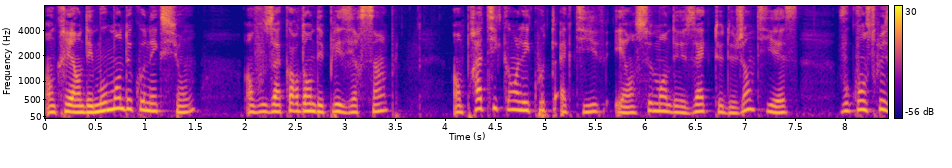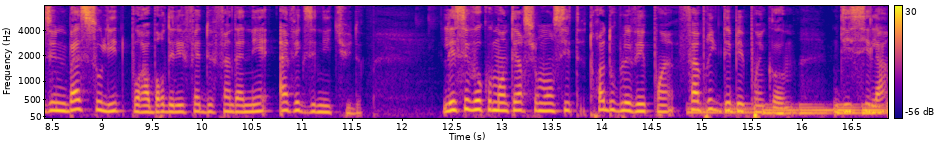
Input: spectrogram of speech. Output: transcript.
en créant des moments de connexion, en vous accordant des plaisirs simples, en pratiquant l'écoute active et en semant des actes de gentillesse, vous construisez une base solide pour aborder les fêtes de fin d'année avec zénitude. Laissez vos commentaires sur mon site www.fabriquedb.com. D'ici là,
